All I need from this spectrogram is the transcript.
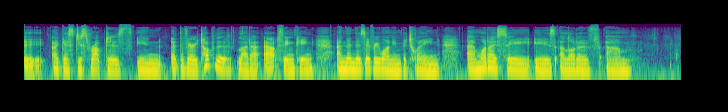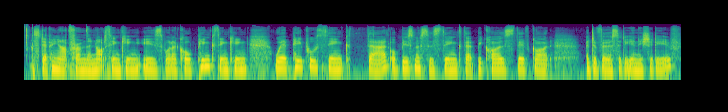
uh, I guess disruptors in at the very top of the ladder, out thinking, and then there's everyone in between. And what I see is a lot of um, stepping up from the not thinking is what I call pink thinking, where people think that, or businesses think that because they've got a diversity initiative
